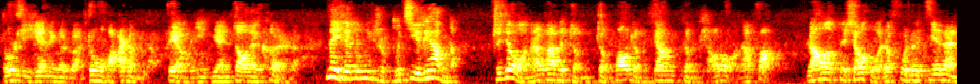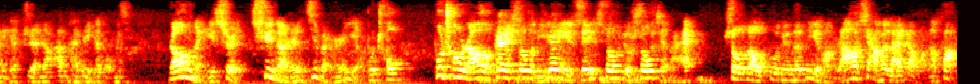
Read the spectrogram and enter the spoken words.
都是一些那个软中华什么的这样的一烟招待客人的，那些东西是不计量的，直接往那让他整整包整箱整条的往那放，然后这小伙子负责接待那些自然要安排那些东西。然后每一次去那人基本上人也不抽，不抽，然后该收你愿意谁收就收起来，收到固定的地方，然后下回来再往那放，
